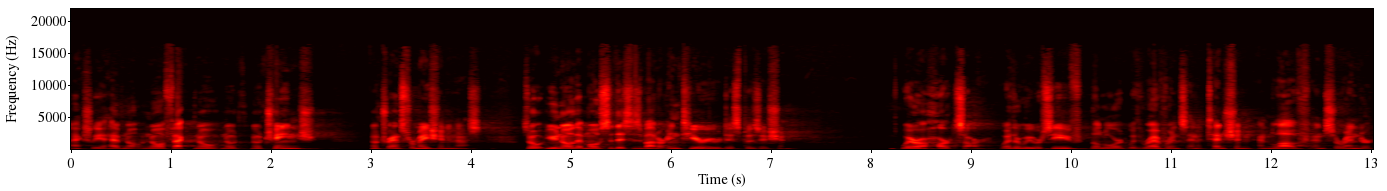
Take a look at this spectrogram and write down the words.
actually. It have no, no effect, no, no, no change no transformation in us. So you know that most of this is about our interior disposition, where our hearts are, whether we receive the Lord with reverence and attention and love and surrender.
